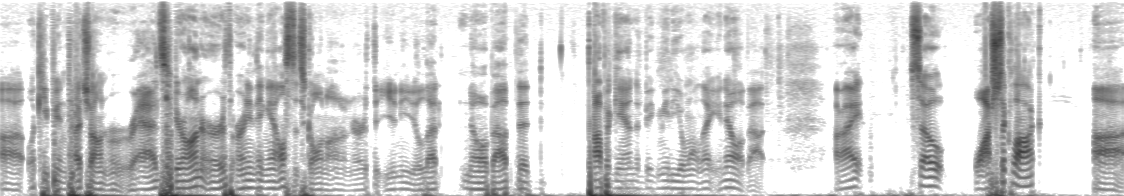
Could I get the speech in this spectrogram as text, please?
Uh, I'll keep you in touch on rads here on Earth or anything else that's going on on Earth that you need to let know about that propaganda big media won't let you know about. All right. So watch the clock. Uh,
